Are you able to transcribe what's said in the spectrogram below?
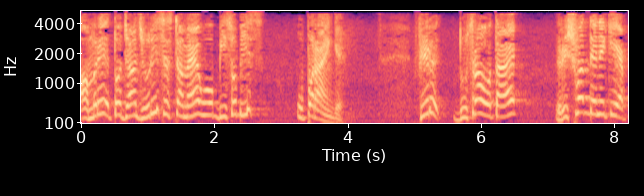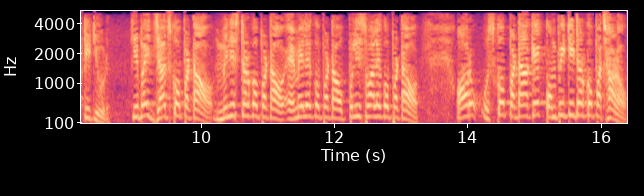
अमरे तो जहाँ जूरी सिस्टम है, वो 20-20 ऊपर आएँगे। फिर दूसरा होता है रिश्वत देने की एप्टीट्यूड कि भाई जज को पटाओ, मिनिस्टर को पटाओ, एमएलए को पटाओ, पुलिस वाले को पटाओ और उसको पटा के कॉम्पिटिटर को पछाड़ो।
